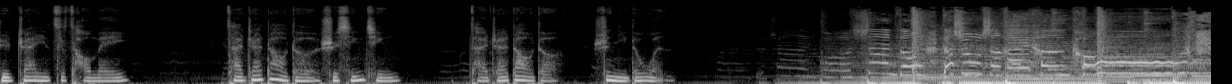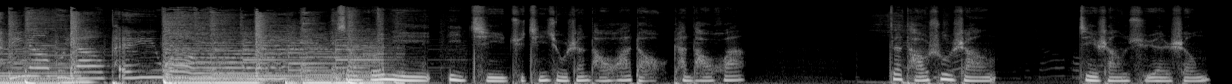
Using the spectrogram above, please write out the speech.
去摘一次草莓，采摘到的是心情，采摘到的是你的吻。想和你一起去青秀山桃花岛看桃花，在桃树上系上许愿绳，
